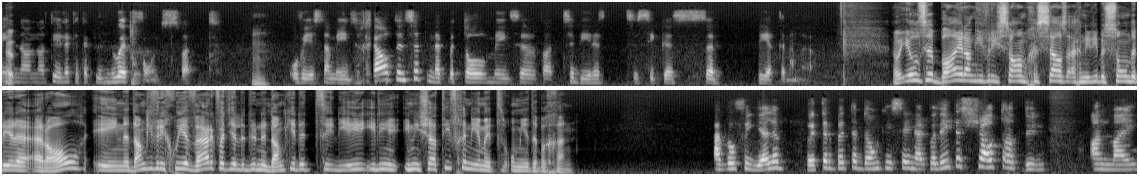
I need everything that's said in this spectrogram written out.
En dan natuurlik het ek 'n noodfonds wat mm. is nou mense geld insit en ek betaal mense wat se diere se siekes se rekeninge. Nou Ilse, baie dankie vir die saamgesels. Ek gaan hierdie besonderhede herhaal en dankie vir die goeie werk wat julle doen en dankie dat jy die, die, die inisiatief geneem het om mee te begin. Ek wil vir julle bitter bitter dankie sê en ek wil net 'n shout-out doen aan my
